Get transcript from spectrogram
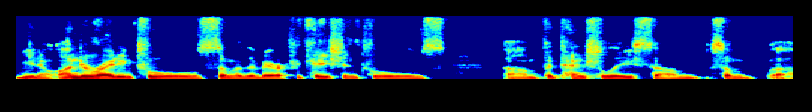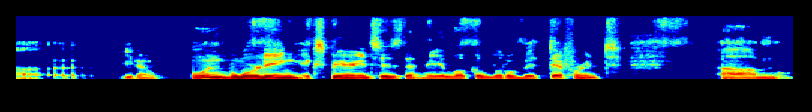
you know underwriting tools, some of the verification tools, um, potentially some some uh, you know onboarding experiences that may look a little bit different. Um,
